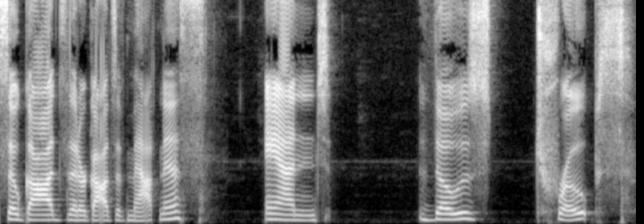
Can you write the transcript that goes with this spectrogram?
So gods that are gods of madness. And those tropes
